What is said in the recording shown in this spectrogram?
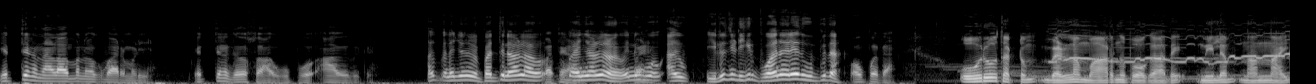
எத்தனை நாளாகுമ്പോൾ நமக்கு வர முடியும் எத்தனை ദിവസം ஆகும் உப்பு ஆகுதுக்கு அது பதினஞ்சு பத்து நாள் ஆகும் பதினஞ்சு நாள் இன்னும் அது இருபது டிகிரி போனாலே அது உப்பு தான் உப்பு தான் ഓരോ തട്ടും വെള്ളം വാർന്നു പോകാതെ നിലം നന്നായി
